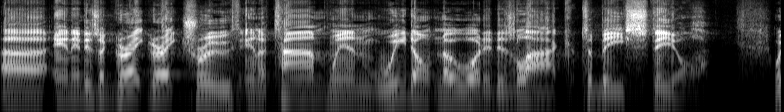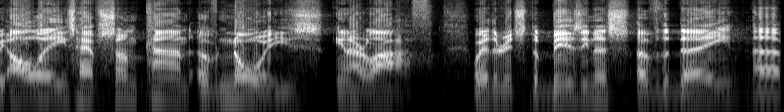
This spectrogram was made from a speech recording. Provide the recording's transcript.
Uh, and it is a great, great truth in a time when we don't know what it is like to be still. We always have some kind of noise in our life, whether it's the busyness of the day. Uh,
